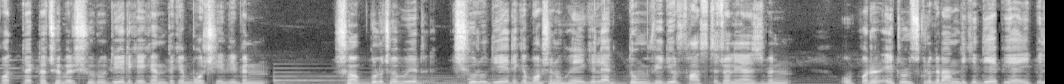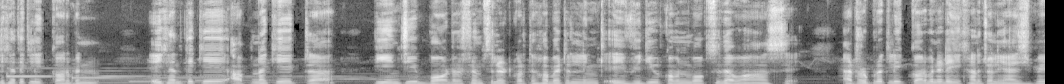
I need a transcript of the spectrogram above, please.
প্রত্যেকটা ছবির শুরু দিয়ে এটাকে এখান থেকে বসিয়ে দিবেন। সবগুলো ছবির শুরু দিয়ে এটাকে বসানো হয়ে গেলে একদম ভিডিওর ফার্স্টে চলে আসবেন। উপরের এই টুলসগুলোকে ডান দিকে দিয়ে পিআইপি লেখাতে ক্লিক করবেন। এইখান থেকে আপনাকে একটা পিএনজি বর্ডার ফ্রেম সিলেক্ট করতে হবে। এটার লিঙ্ক এই ভিডিওর কমেন্ট বক্সে দেওয়া আছে। এটার উপরে ক্লিক করবেন, এটা এখানে চলে আসবে।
